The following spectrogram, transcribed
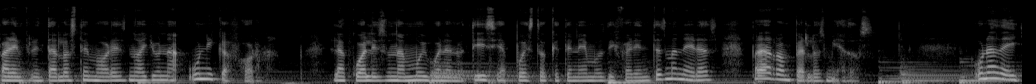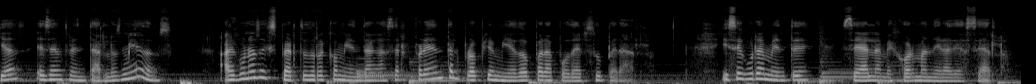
Para enfrentar los temores no hay una única forma, la cual es una muy buena noticia, puesto que tenemos diferentes maneras para romper los miedos. Una de ellas es enfrentar los miedos. Algunos expertos recomiendan hacer frente al propio miedo para poder superarlo, y seguramente sea la mejor manera de hacerlo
